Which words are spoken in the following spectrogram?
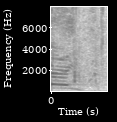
Reloading!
